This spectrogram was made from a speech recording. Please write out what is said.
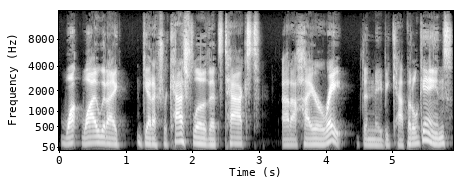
wh- why would I get extra cash flow that's taxed at a higher rate than maybe capital gains?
